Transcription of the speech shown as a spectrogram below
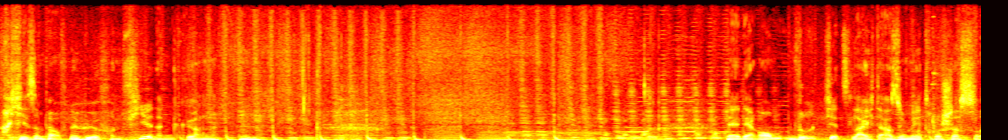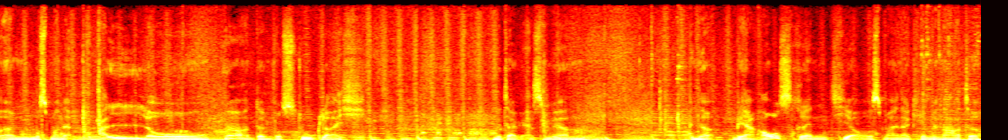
Ach, hier sind wir auf eine Höhe von 4 dann gegangen. Hm. Ja, der Raum wirkt jetzt leicht asymmetrisch. Das ähm, muss man. Hallo. Ja, dann wirst du gleich Mittagessen werden. Der, wer rausrennt hier aus meiner Kemenate.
